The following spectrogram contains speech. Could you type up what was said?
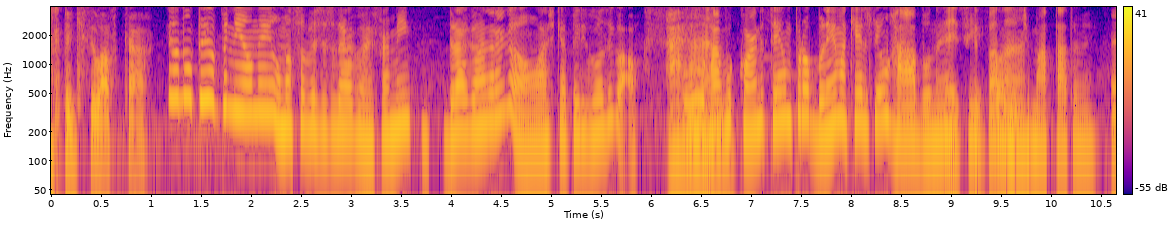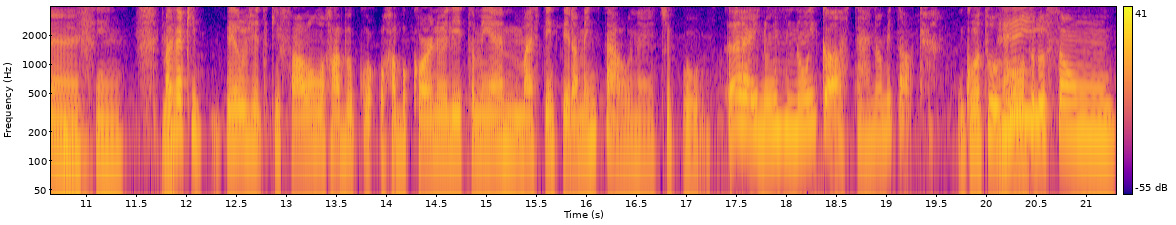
tem que se lascar. Eu não tenho opinião nenhuma sobre esses dragões. Pra mim, dragão é dragão. Eu acho que é perigoso igual. Ah, O rabo corno tem um problema que ele tem um rabo, né? É isso que eu ia pode falar. te matar também. É, sim. Mas é que, pelo jeito que falam, o rabo, o rabo corno, ele também é mais temperamental, né? Tipo, ai, não, não encosta, não me toca. Enquanto os É, outros são.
